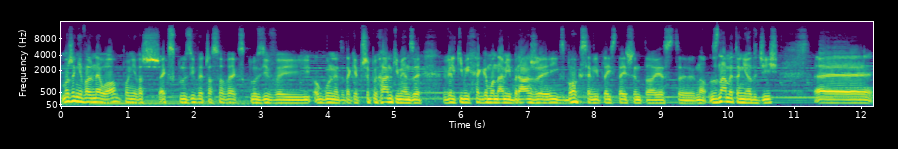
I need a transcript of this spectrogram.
może nie walnęło, ponieważ ekskluzywy czasowe, ekskluzywy i ogólne te takie przepychanki między wielkimi hegemonami branży, Xboxem i PlayStation to jest, no, znamy to nie od dziś. Eee,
